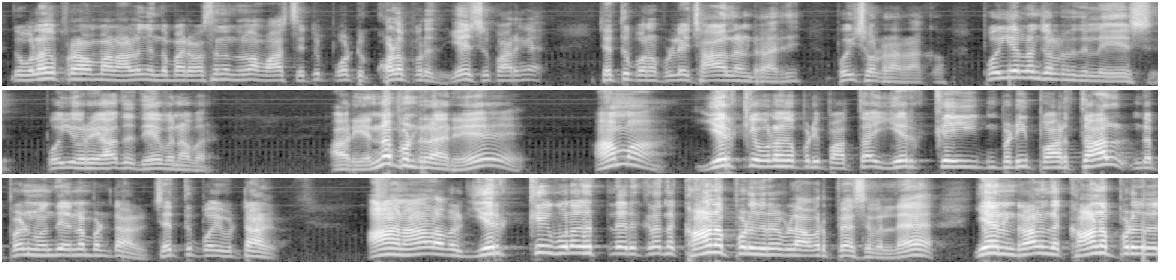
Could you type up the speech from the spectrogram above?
இந்த உலக பிரபமான ஆளுங்க இந்த மாதிரி வசனத்தெல்லாம் வாசிச்சுட்டு போட்டு குழப்புறது. ஏசு பாருங்கள் செத்து போன பிள்ளையை சாகலன்றாரு. பொய் சொல்கிறாராக்கும் பொய்யெல்லாம் சொல்கிறது இல்லை ஏசு. பொய் உரையாத தேவன் அவர். அவர் என்ன பண்ணுறாரு ஆமாம் இயற்கை உலகப்படி பார்த்தா இயற்கையின்படி பார்த்தால் இந்த பெண் வந்து என்ன பண்ணிட்டாள்? செத்து போய் விட்டாள் ஆனால் அவள் இயற்கை உலகத்தில் இருக்கிற அந்த காணப்படுகிறவளை அவர் பேசவில்லை. ஏனென்றால் இந்த காணப்படுகிற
